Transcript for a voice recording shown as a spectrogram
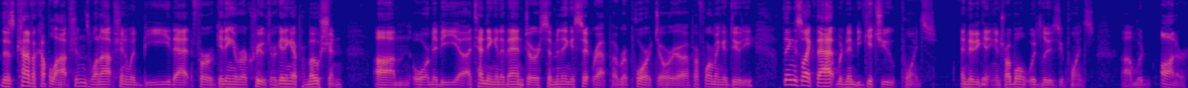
there's kind of a couple options. One option would be that for getting a recruit or getting a promotion, um, or maybe uh, attending an event or submitting a sit rep, a report, or uh, performing a duty, things like that would maybe get you points, and maybe getting in trouble would lose you points. Um, would honor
